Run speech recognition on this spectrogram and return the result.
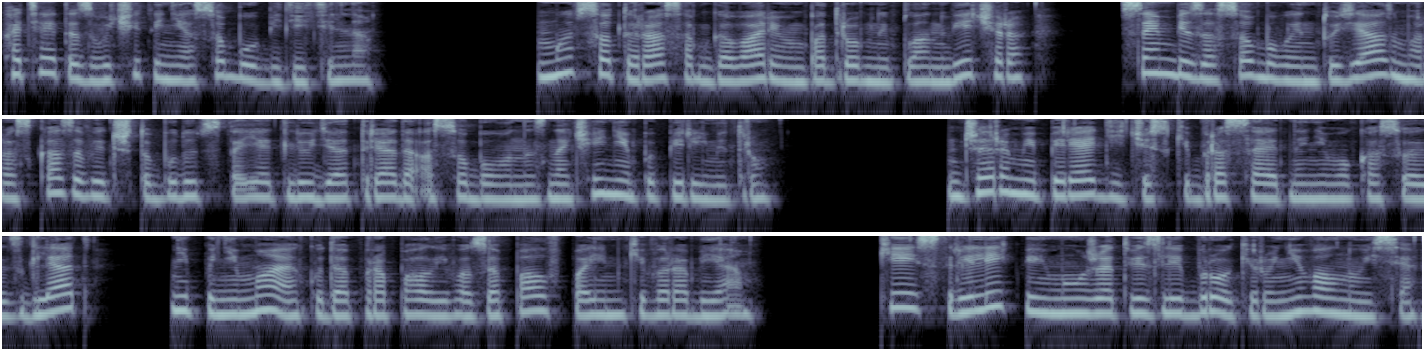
Хотя это звучит и не особо убедительно. Мы в сотый раз обговариваем подробный план вечера. Сэм без особого энтузиазма рассказывает, что будут стоять люди отряда особого назначения по периметру. Джереми периодически бросает на него косой взгляд, не понимая, куда пропал его запал в поимке воробья. «Кейс с реликвией мы уже отвезли брокеру, не волнуйся»,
